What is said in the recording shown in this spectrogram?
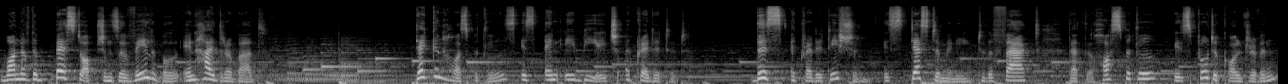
one of the best options available in Hyderabad. Deccan Hospitals is NABH accredited. This accreditation is testimony to the fact that the hospital is protocol driven,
